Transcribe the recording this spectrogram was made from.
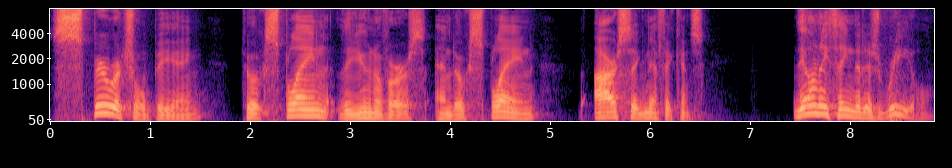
spiritual being to explain the universe and to explain our significance. The only thing that is real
